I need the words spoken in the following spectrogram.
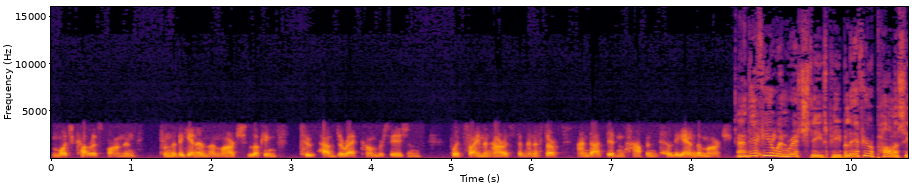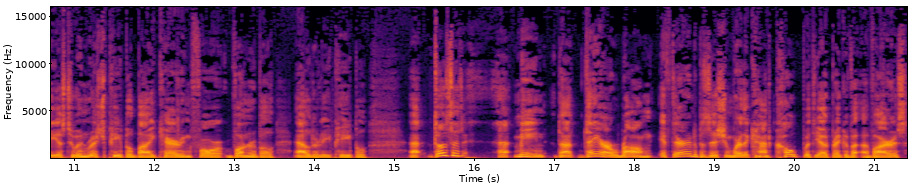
much correspondence from the beginning of March looking to have direct conversations with Simon Harris, the minister, and that didn't happen till the end of March. And if you enrich these people, if your policy is to enrich people by caring for vulnerable elderly people, uh, does it uh, mean that they are wrong if they're in a position where they can't cope with the outbreak of a, a virus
